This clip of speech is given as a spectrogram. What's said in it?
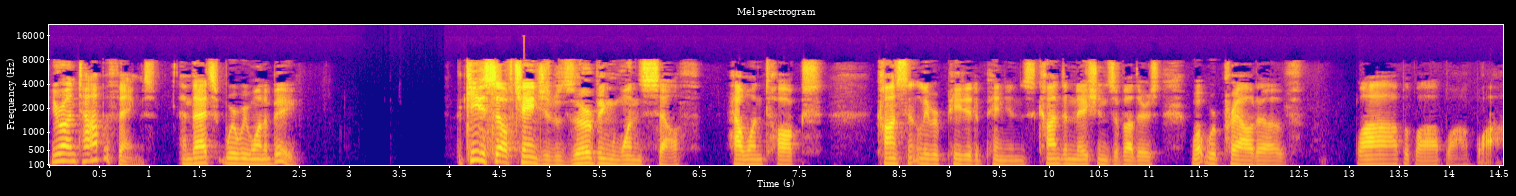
you're on top of things. And that's where we want to be. The key to self-change is observing oneself, how one talks, constantly repeated opinions, condemnations of others, what we're proud of, blah, blah, blah, blah, blah.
